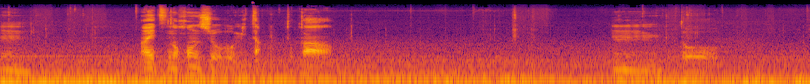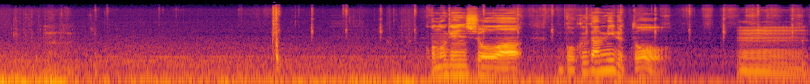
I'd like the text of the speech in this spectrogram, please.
うん。あいつの本性を見たとか、うんと、うん、この現象は僕が見ると、うん、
